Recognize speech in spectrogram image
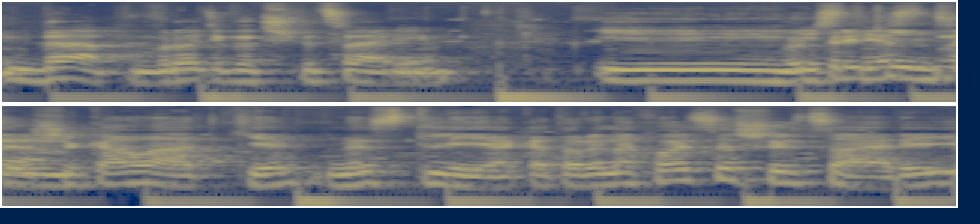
Да, вроде как в Швейцарии. И, Вы естественно... прикиньте, шоколадки Nestle, которые находятся в Швейцарии,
